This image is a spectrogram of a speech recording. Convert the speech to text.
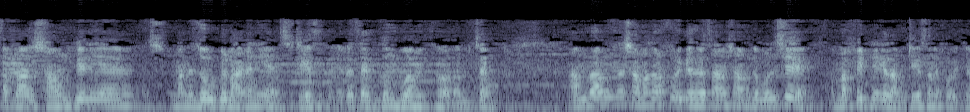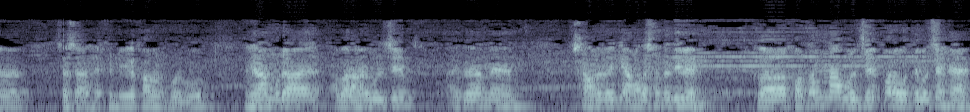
আপনার শাওনকে নিয়ে মানে জোর করে ভাগা নিয়ে আসছি, ঠিক আছে? এটা একদম বুয়া মিথ্যা কথা, বুঝছেন? আমরা সামনে যখন পরীক্ষা হয়েছে, আমি শাওনকে বলছি, আমরা পিকনিকে যাব, ঠিক আছে না? পরীক্ষা শেষে হ্যাপি নিউ ইয়ার পালন করব। হেরামুরা আবার আমি বলছি এখন সামনে কি আমাদের সাথে দিবেন? ক- প্রথম না বলছে, পরবর্তী বলছে হ্যাঁ।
